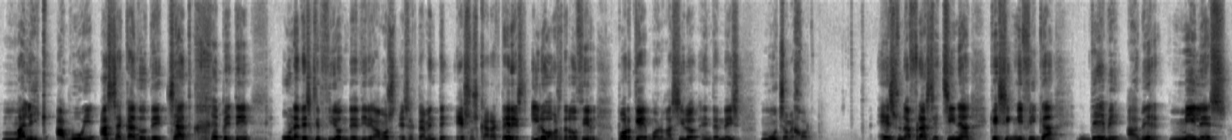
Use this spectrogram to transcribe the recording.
Malik Abui ha sacado de chat GPT una descripción de, digamos, exactamente esos caracteres. Y lo vamos a traducir porque, bueno, así lo entendéis mucho mejor. Es una frase china que significa debe haber miles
